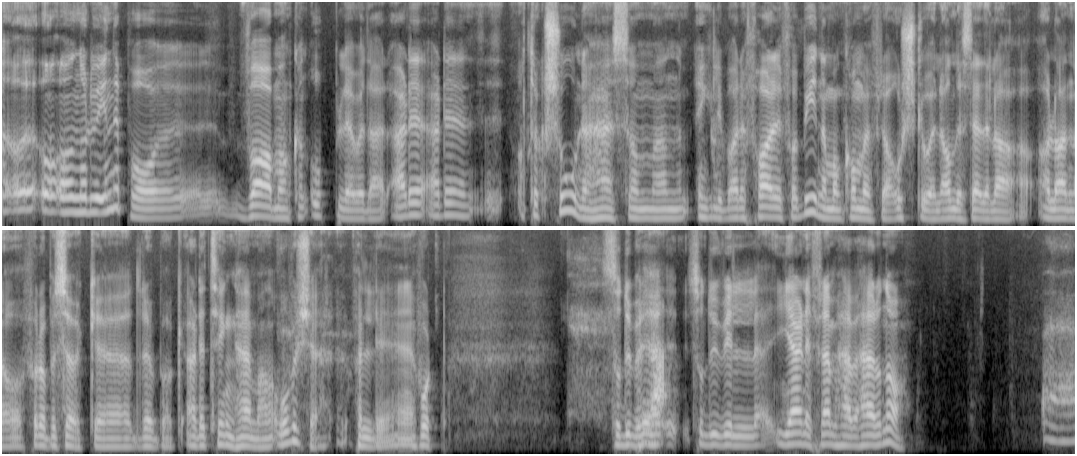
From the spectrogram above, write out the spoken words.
og, og, når du er inne på eh, hva man kan oppleve der, er det, er det, attraksjoner her som man egentlig bare farer forbi når man kommer fra Oslo eller andre steder av landet for å besøke Drøbak? Er det ting her man overser veldig fort? Så du, ja. så du vil gjerne fremheve her og nå? Eh,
